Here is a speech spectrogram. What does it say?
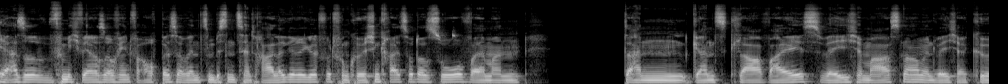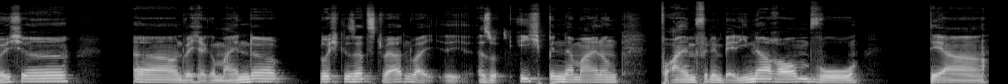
ja, also für mich wäre es auf jeden Fall auch besser, wenn es ein bisschen zentraler geregelt wird vom Kirchenkreis oder so, weil man dann ganz klar weiß, welche Maßnahmen in welcher Kirche äh, und welcher Gemeinde durchgesetzt werden, weil, also ich bin der Meinung, vor allem für den Berliner Raum, wo der,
